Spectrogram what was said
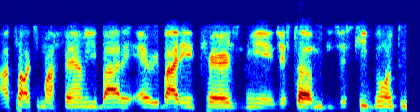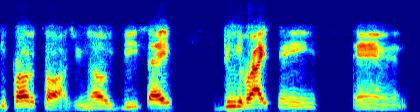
I talked to my family about it. Everybody encouraged me and just told me to just keep going through the protocols. You know, be safe, do the right thing, and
